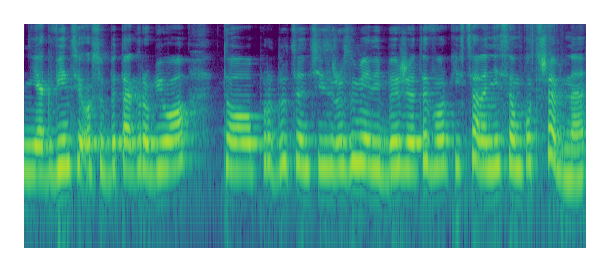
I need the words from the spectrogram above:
jak więcej osób by tak robiło, to producenci zrozumieliby, że te worki wcale nie są potrzebne,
